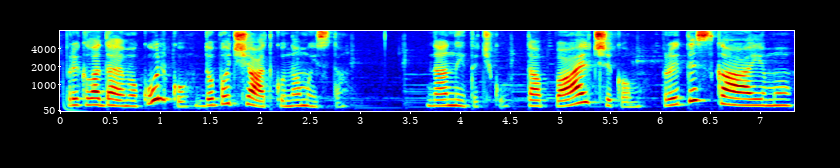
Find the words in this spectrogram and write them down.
Прикладаємо кульку до початку намиста. на ниточку та пальчиком притискаємо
